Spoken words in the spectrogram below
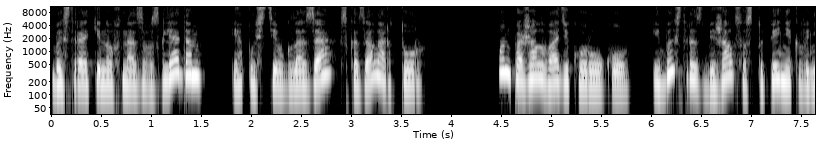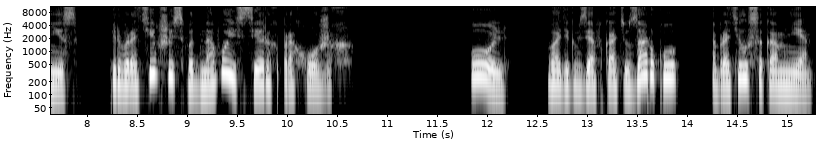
Быстро окинув нас взглядом и опустив глаза, сказал Артур. Он пожал Вадику руку и быстро сбежал со ступенек вниз, превратившись в одного из серых прохожих. Оль, Вадик, взяв Катю за руку, обратился ко мне.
